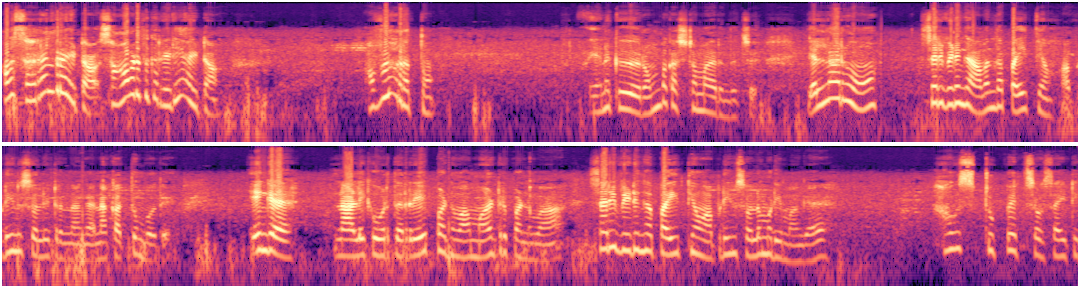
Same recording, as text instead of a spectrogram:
அவன் சரண்டர் ஆயிட்டான் சாவறதுக்கு ரெடி ஆயிட்டான் அவ்வளோ ரத்தம். எனக்கு ரொம்ப கஷ்டமாக இருந்துச்சு. எல்லாரும் சரி விடுங்க அவன் தான் பைத்தியம் அப்படின்னு சொல்லிட்டு இருந்தாங்க. நான் கத்தும்போது. எங்கள் நாளைக்கு ஒருத்தர் ரேப் பண்ணுவான் மர்டர் பண்ணுவான் சரி விடுங்க பைத்தியம் அப்படின்னு சொல்ல முடியுமாங்க? How stupid society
